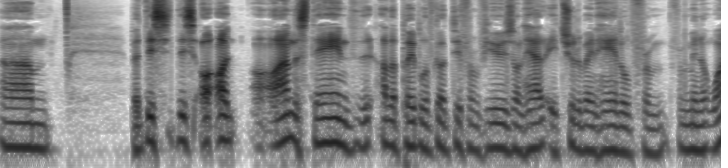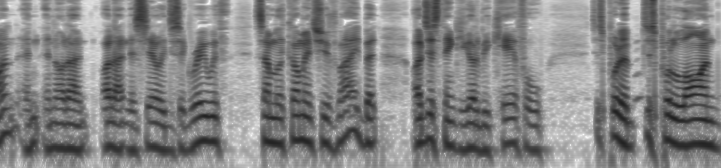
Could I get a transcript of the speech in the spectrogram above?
Um, but this, this, I, I understand that other people have got different views on how it should have been handled from, from minute one, and, and I don't, I don't necessarily disagree with some of the comments you've made, but I just think you have got to be careful. Just put a, just put a line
